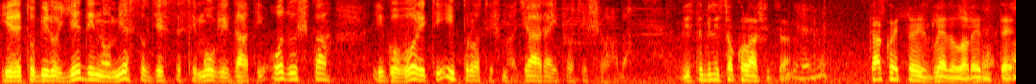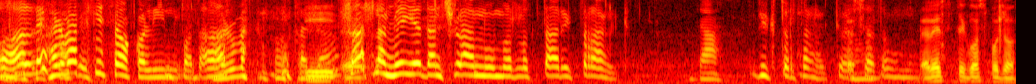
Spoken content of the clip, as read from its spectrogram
jer je to bilo jedino mjesto gdje ste se mogli dati oduška i govoriti i protiv Mađara i protiv Švaba. Vi ste bili Sokolašica. Kako je to izgledalo, recite? Hrvatski sokol ili? Pa da. Pa I, da. e, Sad nam je jedan član umrlo, stari Frank, Da. Viktor Frank, koji je sada umro. recite, gospođo,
